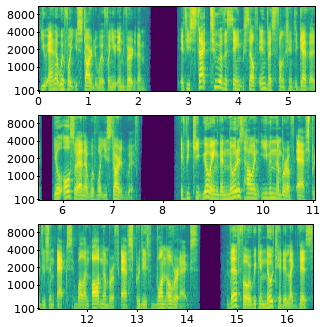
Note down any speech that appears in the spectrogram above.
you end up with what you started with when you invert them. If you stack two of the same self-inverse function together, you'll also end up with what you started with. If we keep going, then notice how an even number of f's produce an x, while an odd number of f's produce 1 over x. Therefore, we can notate it like this,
